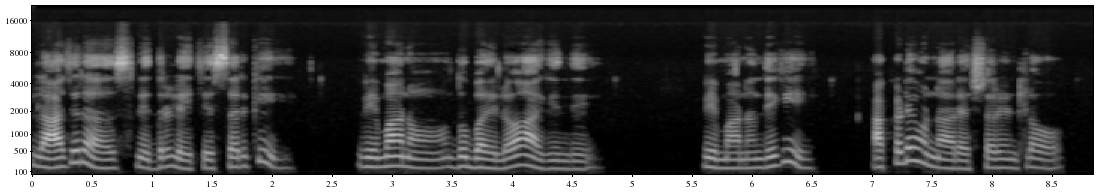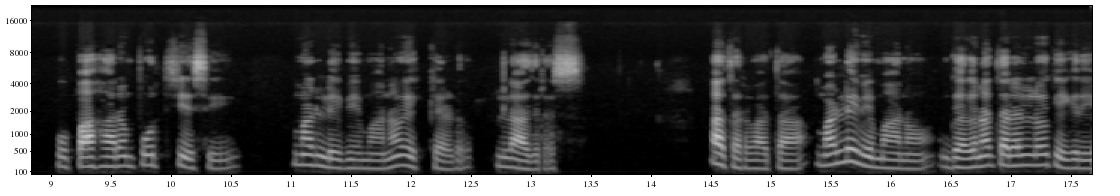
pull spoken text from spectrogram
లాజరస్ నిద్ర లేచేసరికి విమానం దుబాయ్లో ఆగింది. విమానం దిగి అక్కడే ఉన్న రెస్టారెంట్లో ఉపాహారం పూర్తి చేసి మళ్ళీ విమానం ఎక్కాడు లాజరస్. ఆ తర్వాత మళ్ళీ విమానం గగనతలంలోకి ఎగిరి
